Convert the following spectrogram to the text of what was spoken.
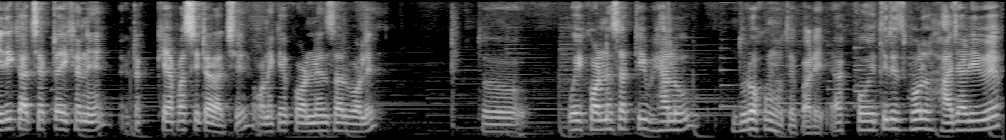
এরই কাছে একটা এখানে একটা ক্যাপাসিটার আছে, অনেকে কন্ডেন্সার বলে। তো ওই কন্ডেন্সারটি ভ্যালু দুরকম হতে পারে, এক পঁয়ত্রিশ ভোল্ট হাজার ইউএফ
